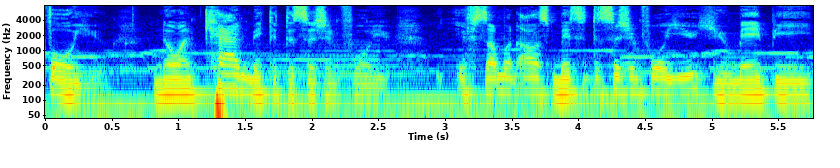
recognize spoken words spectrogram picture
for you. No one can make the decision for you. If someone else makes a decision for you, you may be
